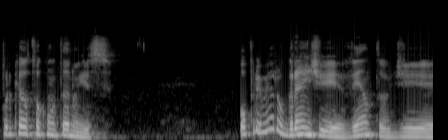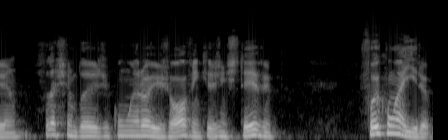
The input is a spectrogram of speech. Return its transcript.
por que eu estou contando isso? O primeiro grande evento de Flash and Blood com um herói jovem que a gente teve foi com a Ira.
